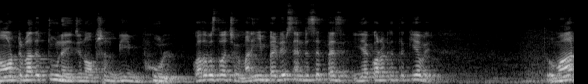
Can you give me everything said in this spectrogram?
নট বাদে টু নেই জন্য অপশন বি ভুল। কথা বুঝতে পারছ? মানে ইম্পারেটিভ সেন্টেন্সের ইয়া করার ক্ষেত্রে কি হবে? তোমার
